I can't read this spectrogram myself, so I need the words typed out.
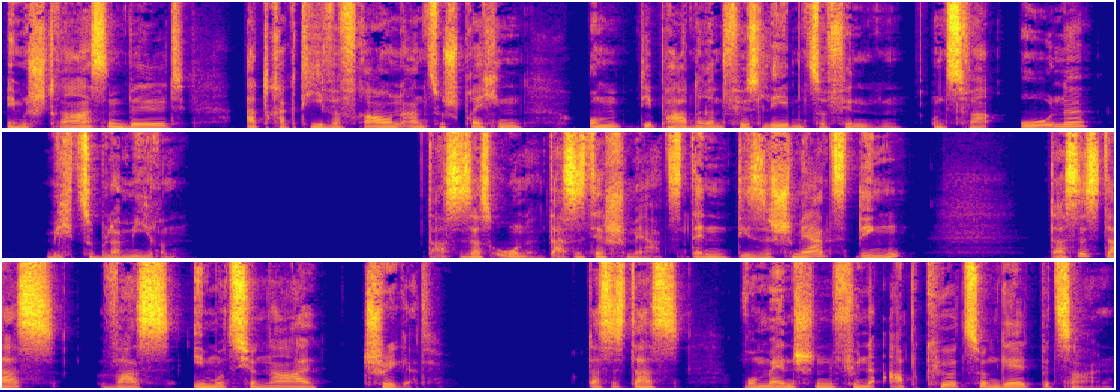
im Straßenbild attraktive Frauen anzusprechen, um die Partnerin fürs Leben zu finden. Und zwar ohne mich zu blamieren. Das ist das ohne. Das ist der Schmerz. Denn dieses Schmerzding, das ist das, was emotional triggert. Das ist das, wo Menschen für eine Abkürzung Geld bezahlen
